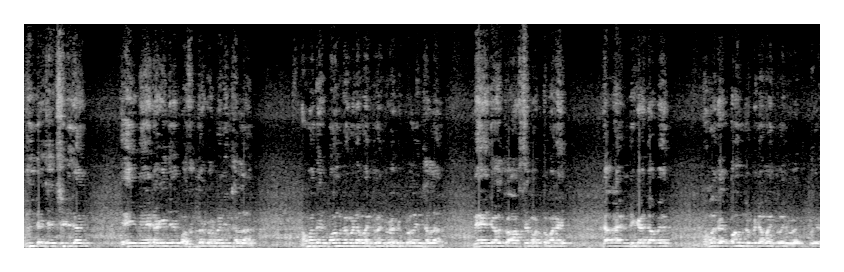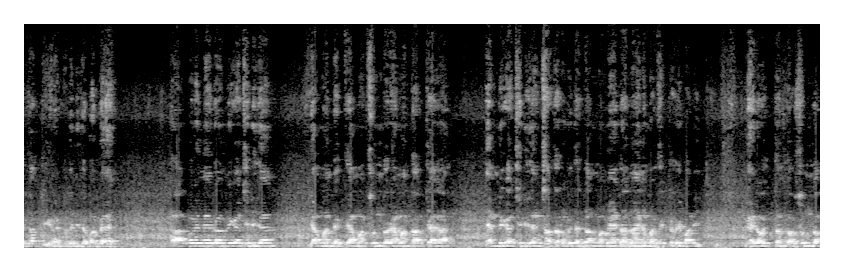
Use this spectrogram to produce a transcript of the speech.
দুই দেশে সিটিজেন। এই মেয়েটাকে যে পছন্দ করবেন ইনশাল্লাহ। আমাদের বন্ধ মেলা মাধ্যমে যোগাযোগ করলেন ইনশাল্লাহ। মেয়ে যেহেতু আসছে বর্তমানে, যারা আমেরিকায় যাবেন আমাদের বন্ধ মেলা মাধ্যমে যোগাযোগ করে তার ঠিকানা নিতে পারবেন। তারপরে মেয়েটা আমেরিকা সিটিজেন। যেমন দেখতে আমার সুন্দর, এমন তার চেহারা। আমেরিকা সিটিজেন সাতানব্বইতে জন্ম, মেয়েটা নয় নম্বর সেক্টরে বাড়ি। মেয়েরা অত্যন্ত সুন্দর,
